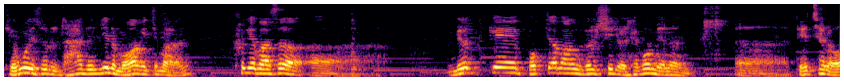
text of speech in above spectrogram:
경우의 수를 다 던지는 못하겠지만 크게 봐서 어, 몇 개 복잡한 글씨를 해보면은 어, 대체로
